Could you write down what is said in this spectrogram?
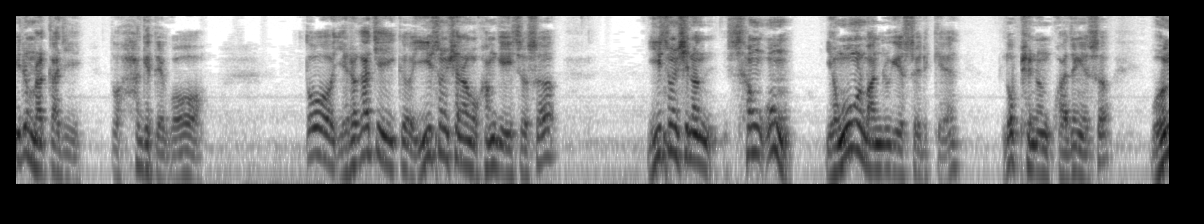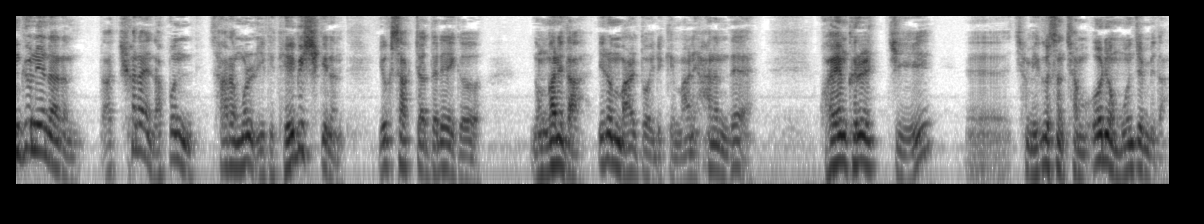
이런 말까지 또 하게 되고 또 여러 가지 그 이순신하고 관계에 있어서 이순신은 성웅 영웅을 만들기 위해서 이렇게 높이는 과정에서 원균이라는 다 천하의 나쁜 사람을 이렇게 대비시키는 역사학자들의 그 농간이다 이런 말도 이렇게 많이 하는데 과연 그럴지 에, 참 이것은 참 어려운 문제입니다.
